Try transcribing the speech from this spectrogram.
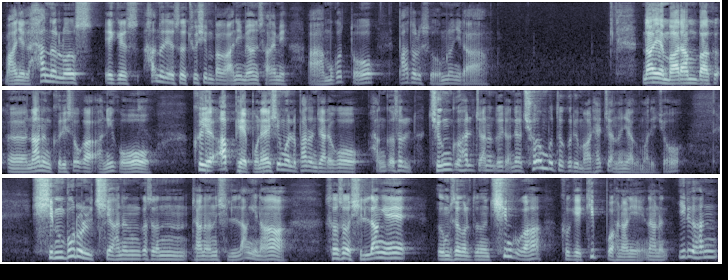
만일 하늘로에게 하늘에서 주신 바가 아니면 사람이 아무것도 받을 수 없느니라. 나의 말한 바 어, 나는 그리스도가 아니고 그의 앞에 보내심을 받은 자라고 한 것을 증거할 자는 너희라. 내가 처음부터 그리 말했지 않느냐 그 말이죠. 신부를 취하는 것은 자는 신랑이나 서서 신랑의 음성을 듣는 친구가 거기에 기뻐하나니 나는 이러한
